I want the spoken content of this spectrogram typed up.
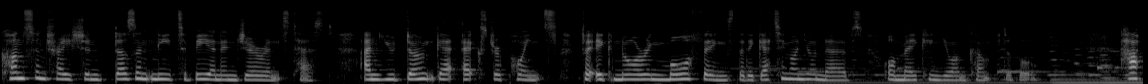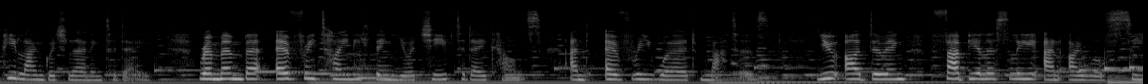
Concentration doesn't need to be an endurance test, and you don't get extra points for ignoring more things that are getting on your nerves or making you uncomfortable. Happy language learning today. Remember, every tiny thing you achieve today counts, and every word matters. You are doing fabulously, and I will see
